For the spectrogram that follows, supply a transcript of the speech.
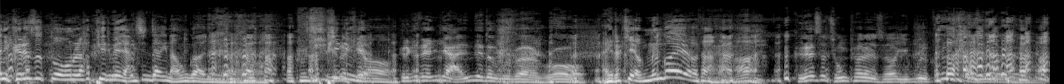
아니 그래서 또 오늘 하필이면 양신장이 나온 거 아니에요. 하필이면 그렇게 된 게 아닌데도 불구하고 아, 이렇게 엮는 거예요 다. 그래서 종편에서 이분을 끊을 수가 없는 거예요.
